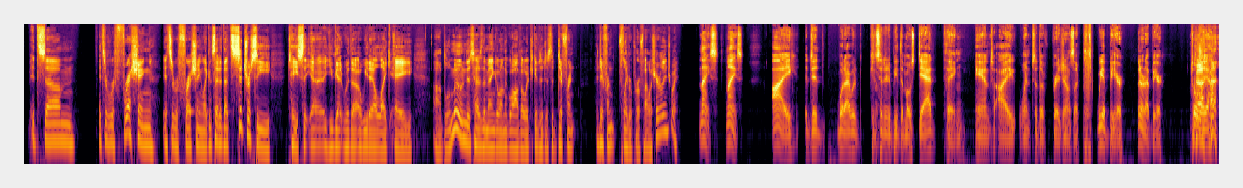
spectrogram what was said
it's um, it's a refreshing. It's a refreshing like instead of that citrusy taste that uh, you get with a, a wheat ale like a uh, Blue Moon, this has the mango and the guava, which gives it just a different a different flavor profile, which I really enjoy. Nice, nice. I did what I would consider to be the most dad thing, and I went to the fridge and I was like, "We have beer. We don't have beer. Totally out."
